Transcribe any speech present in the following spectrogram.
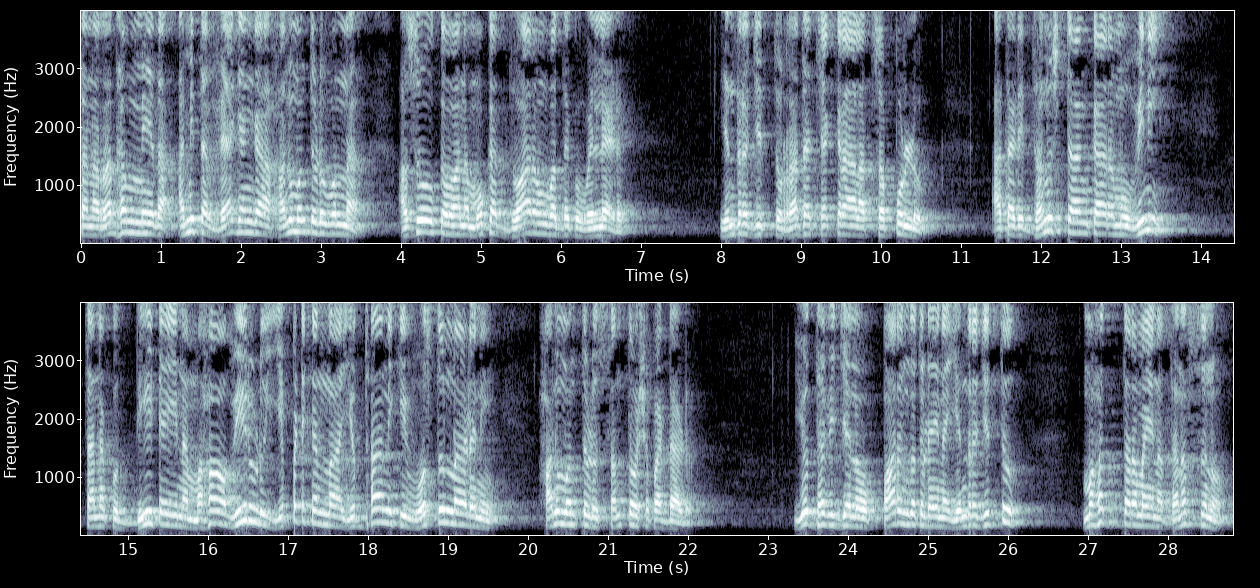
తన రథం మీద అమిత వేగంగా హనుమంతుడు ఉన్న అశోకవన ముఖ ద్వారం వద్దకు వెళ్ళాడు. ఇంద్రజిత్తు రథ చక్రాల చప్పుళ్ళు అతడి ధనుష్టాంకారము విని తనకు దీటైన మహావీరుడు ఎప్పటికన్నా యుద్ధానికి వస్తున్నాడని హనుమంతుడు సంతోషపడ్డాడు. యుద్ధ విద్యలో పారంగతుడైన ఇంద్రజిత్తు మహత్తరమైన ధనస్సును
